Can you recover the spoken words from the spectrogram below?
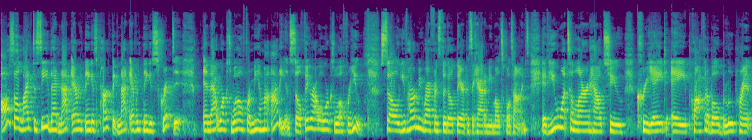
also like to see that not everything is perfect, not everything is scripted, and that works well for me and my audience. So figure out what works well for you. So you've heard me reference the Dope Therapist Academy multiple times. If you want to learn how to create a profitable blueprint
